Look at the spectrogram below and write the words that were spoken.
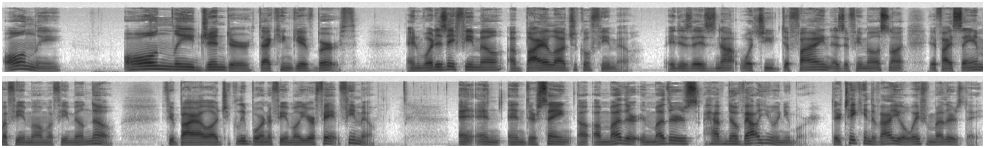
only, only gender that can give birth. And what is a female? A biological female. It is, is not what you define as a female. It's not if I say I'm a female, I'm a female. No. If you're biologically born a female, you're a fa- female. And, and, and they're saying a, a mother, and mothers have no value anymore. They're taking the value away from Mother's Day.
